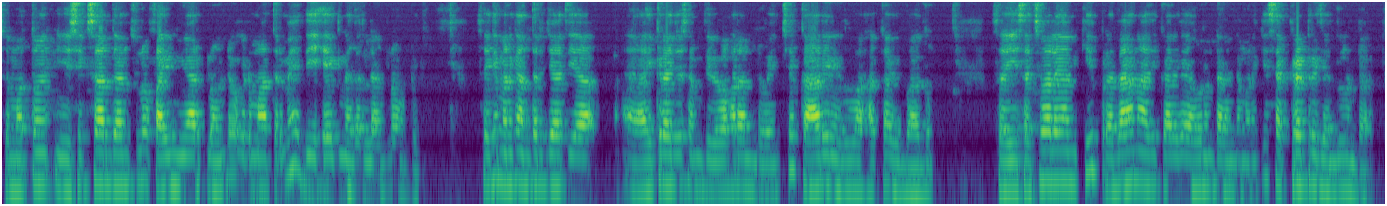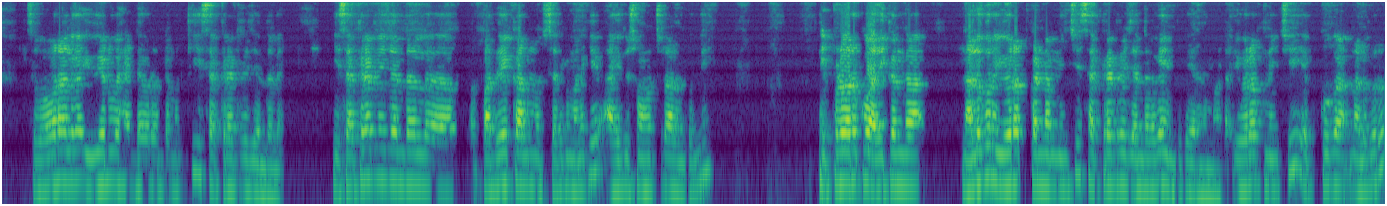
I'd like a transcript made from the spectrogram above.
సో మొత్తం ఈ సిక్స్ ఆర్గాన్స్లో ఫైవ్ న్యూయార్క్లో ఉంటే ఒకటి మాత్రమే ది హేగ్ నెదర్లాండ్లో ఉంటుంది. సో ఇది మనకి అంతర్జాతీయ ఐక్యరాజ్య సమితి వ్యవహారాలు నిర్వహించే కార్యనిర్వాహక విభాగం. సో ఈ సచివాలయానికి ప్రధాన అధికారిగా ఎవరుంటారంటే మనకి సెక్రటరీ జనరల్ ఉంటారు. సో ఓవరాల్గా యుఎన్ఓ హెడ్ ఎవరు అంటే మనకి సెక్రటరీ జనరలే. ఈ సెక్రటరీ జనరల్ పదవీ కాలం వచ్చేసరికి మనకి ఐదు సంవత్సరాలు ఉంటుంది. ఇప్పటి వరకు అధికంగా నలుగురు యూరప్ ఖండం నుంచి సెక్రటరీ జనరల్గా ఎంపికయ్యారు అనమాట యూరప్ నుంచి ఎక్కువగా నలుగురు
